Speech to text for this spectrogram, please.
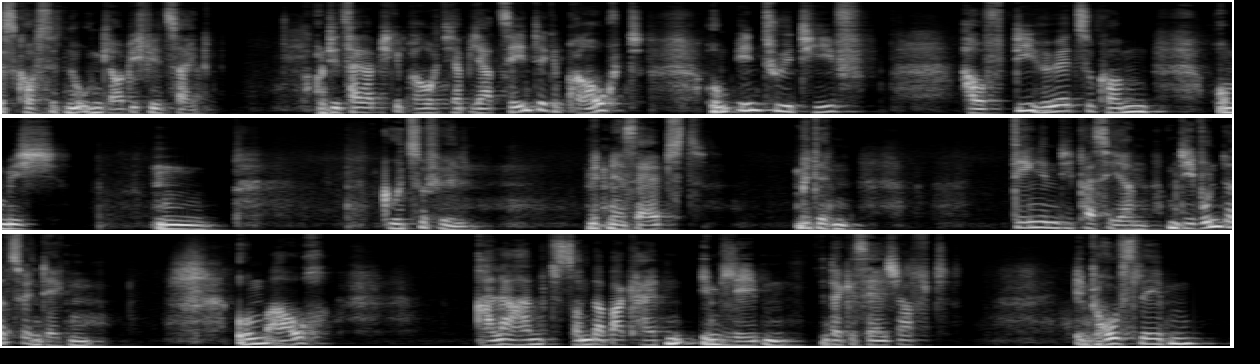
Das kostet nur unglaublich viel Zeit. Und die Zeit habe ich gebraucht. Ich habe Jahrzehnte gebraucht, um intuitiv auf die Höhe zu kommen, um mich gut zu fühlen. Mit mir selbst, mit den Dingen, die passieren, um die Wunder zu entdecken, um auch allerhand Sonderbarkeiten im Leben, in der Gesellschaft, im Berufsleben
